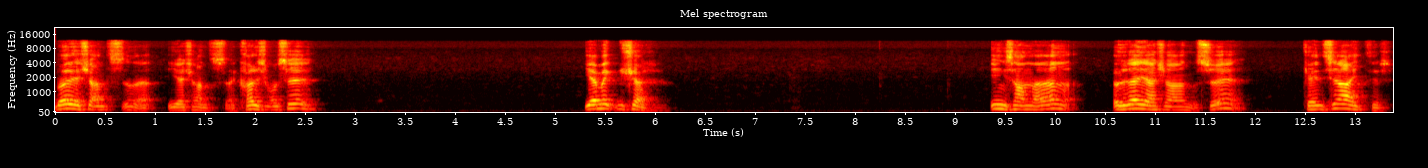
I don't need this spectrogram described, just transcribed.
böyle yaşantısına, yaşantısına karışması yemek düşer. İnsanların özel yaşantısı kendisine aittir.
